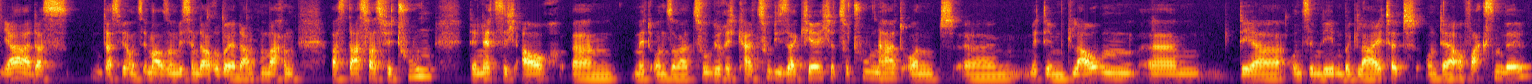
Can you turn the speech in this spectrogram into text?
ja, dass, dass wir uns immer so ein bisschen darüber Gedanken machen, was das, was wir tun, denn letztlich auch ähm, mit unserer Zugehörigkeit zu dieser Kirche zu tun hat und ähm, mit dem Glauben, ähm, der uns im Leben begleitet und der auch wachsen will.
